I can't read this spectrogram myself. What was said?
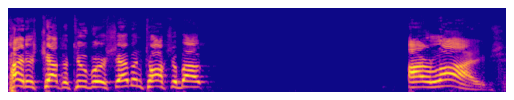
Titus chapter 2, verse 7 talks about our lives.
